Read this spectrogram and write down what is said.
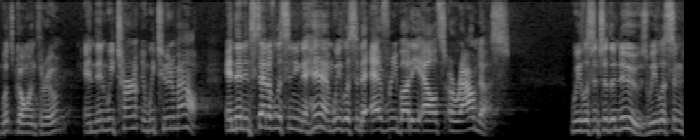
what's going through, and then we turn and we tune him out? And then instead of listening to him, we listen to everybody else around us. We listen to the news, we listen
